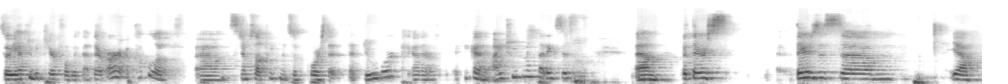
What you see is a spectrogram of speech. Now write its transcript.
So you have to be careful with that. There are a couple of um, stem cell treatments, of course, that, that do work. Uh, there's, I think, an eye treatment that exists. Um, but there's there's this, um, yeah,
